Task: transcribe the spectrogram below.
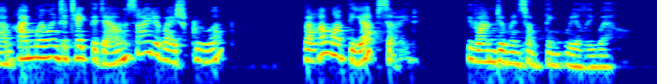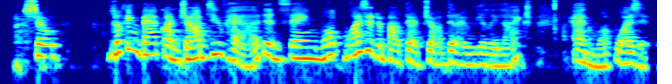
Um, I'm willing to take the downside if I screw up, but I want the upside if I'm doing something really well. So, looking back on jobs you've had and saying, what was it about that job that I really liked? And what was it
